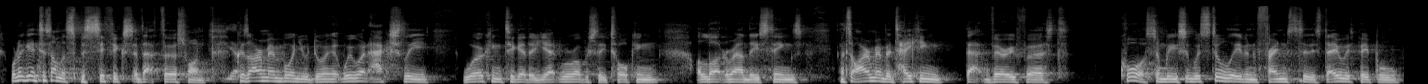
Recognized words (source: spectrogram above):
I want to get into some of the specifics of that first one. Because yep. I remember when you were doing it, we weren't actually working together yet. We were obviously talking a lot around these things. And so I remember taking that very first course, and we we're still even friends to this day with people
